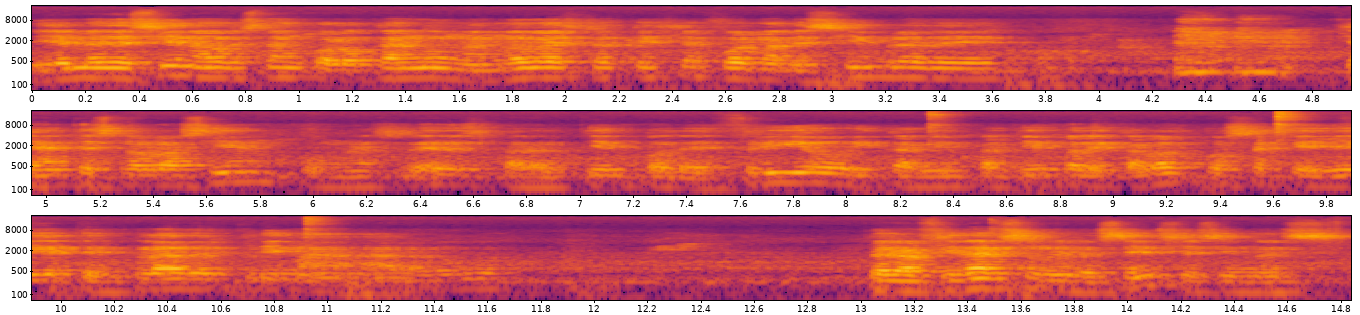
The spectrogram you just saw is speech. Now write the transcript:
él me decía, ahora están colocando una nueva estrategia, forma de siembra de que antes no lo hacían, con unas redes para el tiempo de frío y también para el tiempo de calor, cosa que llegue templado el clima a la uva. Pero al final eso no es la esencia, sino es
